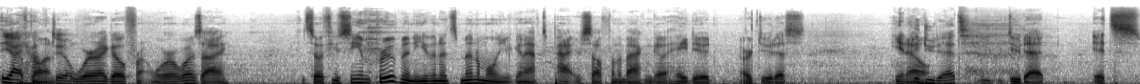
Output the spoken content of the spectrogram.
Yeah, I I've have gone, to. Where I go from, where was I? And so if you see improvement, even if it's minimal, you're gonna have to pat yourself on the back and go, "Hey, dude," or "Dudess," you know, Hey, dudette. dudette. It's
